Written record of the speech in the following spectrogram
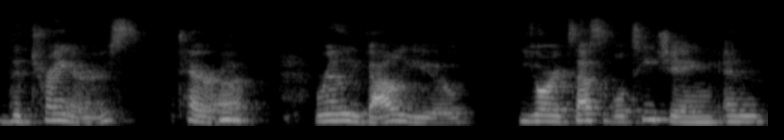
the trainers, Tara, mm-hmm. really value your accessible teaching and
